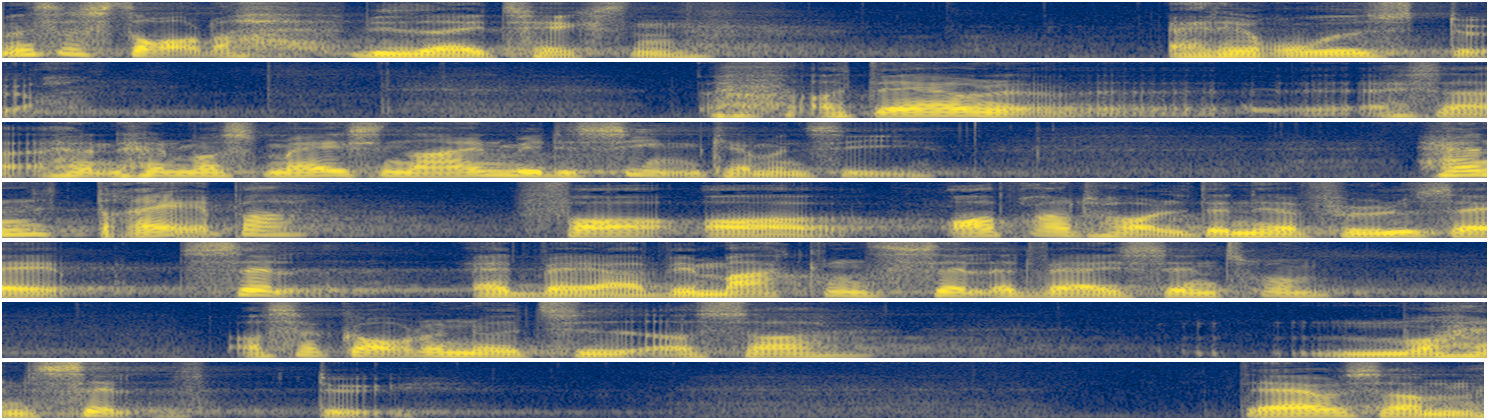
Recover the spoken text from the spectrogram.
Men så står der videre i teksten, at Herodes dør. Og det er jo, øh, altså, han, han må smage sin egen medicin, kan man sige. Han dræber for at opretholde den her følelse af selv at være ved magten, selv at være i centrum. Og så går der noget tid, og så må han selv dø. Det er jo som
